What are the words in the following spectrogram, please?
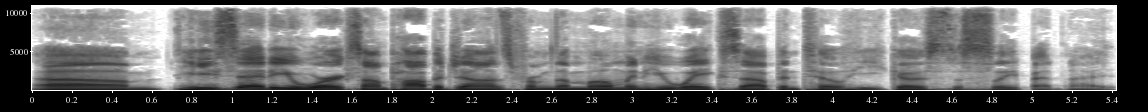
Um, he said he works on Papa John's from the moment he wakes up until he goes to sleep at night.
